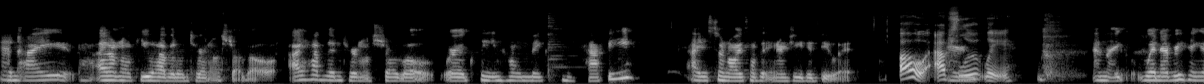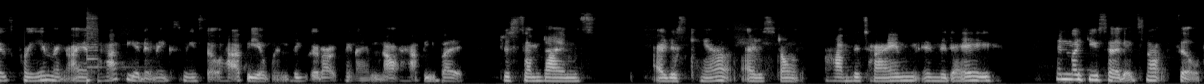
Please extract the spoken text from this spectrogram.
And I I don't know if you have an internal struggle. I have the internal struggle where a clean home makes me happy. I just don't always have the energy to do it. Oh, absolutely. And and like when everything is clean like i am happy and it makes me so happy and when things are not clean i am not happy but just sometimes i just can't i just don't have the time in the day and like you said it's not filth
